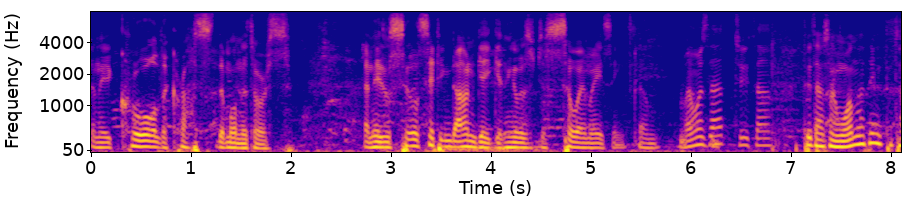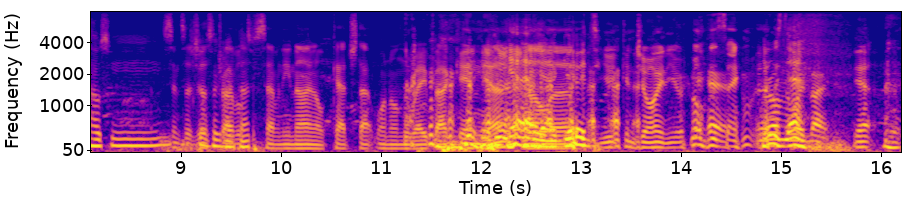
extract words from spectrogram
and he crawled across the monitors. And he was still sitting down gig, and he was just so amazing. Um, When was that? 2000. 2001, I think. 2000. Since I just something like traveled to 79, I'll catch that one on the way back in. Yeah, Yeah, yeah, uh, good. You can join. You're on the same. We're was on the way that? back. yeah.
